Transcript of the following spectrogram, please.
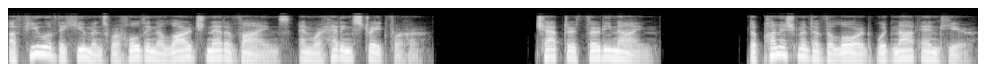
A few of the humans were holding a large net of vines and were heading straight for her. Chapter 39 The punishment of the Lord would not end here.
